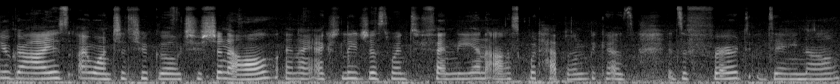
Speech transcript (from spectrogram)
You guys, I wanted to go to Chanel and I actually just went to Fendi and asked what happened because it's the third day now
